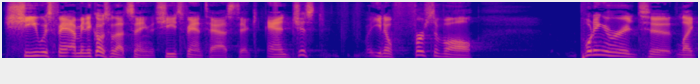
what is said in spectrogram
she was fan. I mean, it goes without saying that she's fantastic, and just you know, first of all, putting her into like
